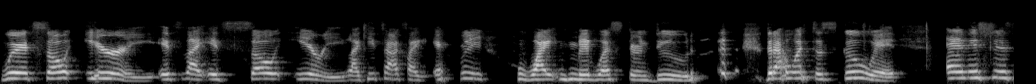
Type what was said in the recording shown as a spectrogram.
where it's so eerie. It's like, it's so eerie. Like he talks like every white Midwestern dude that I went to school with. And it's just,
